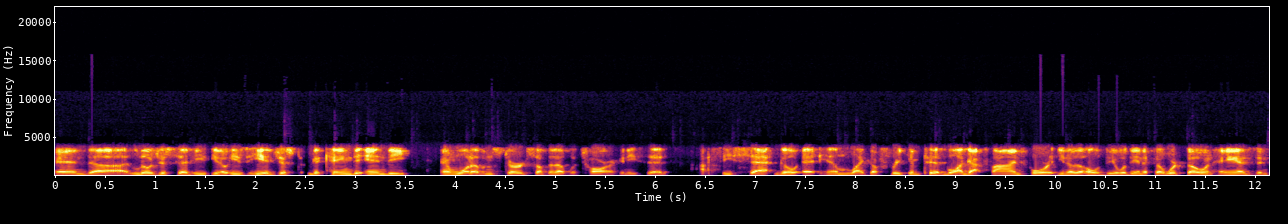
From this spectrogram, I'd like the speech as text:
And uh, Lil just said he, you know, he's he had just came to Indy, and one of them stirred something up with Tarik, and he said, I see Sat go at him like a freaking pit bull. I got fined for it. You know the whole deal with the NFL. We're throwing hands and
